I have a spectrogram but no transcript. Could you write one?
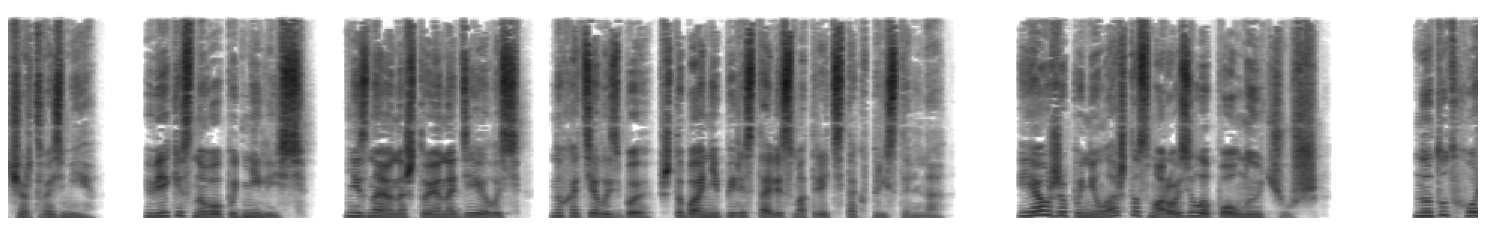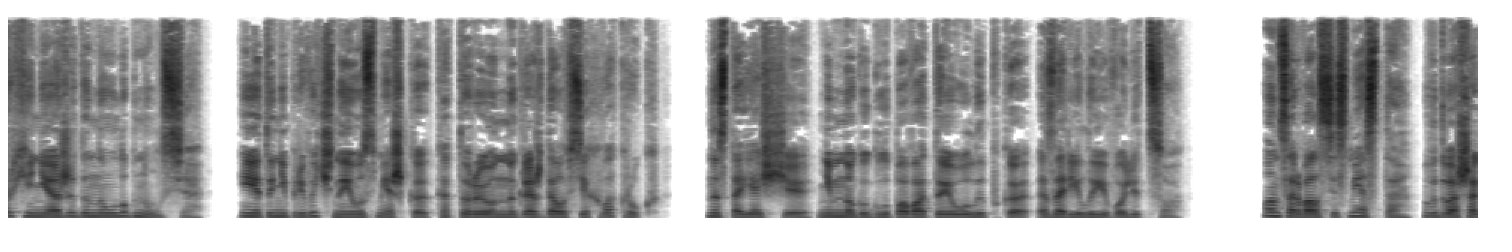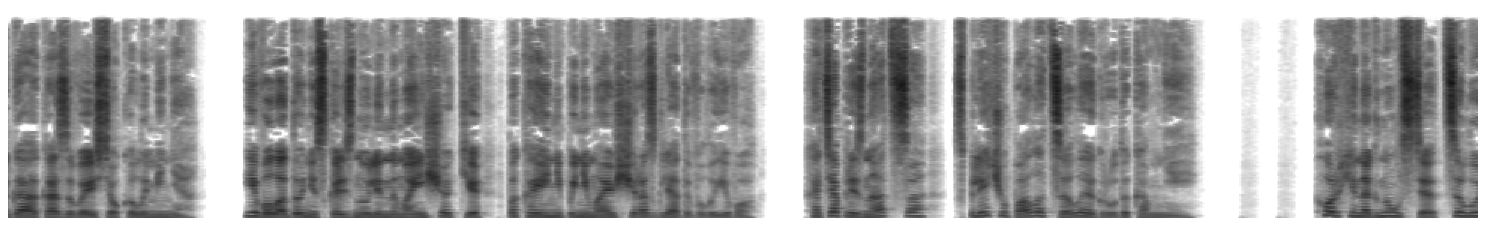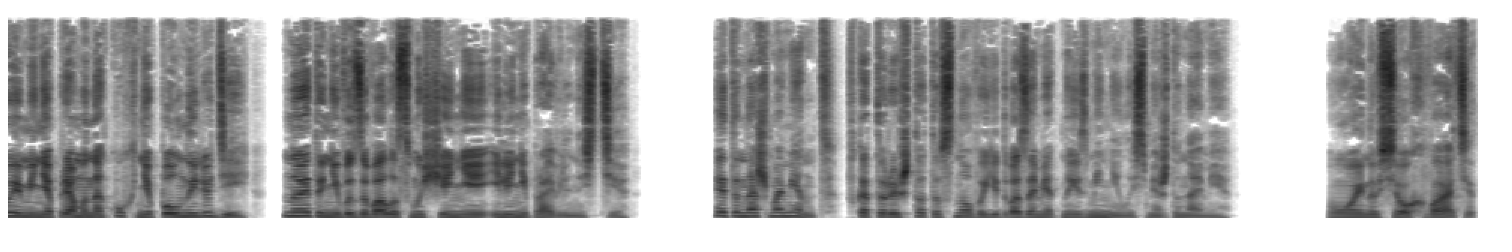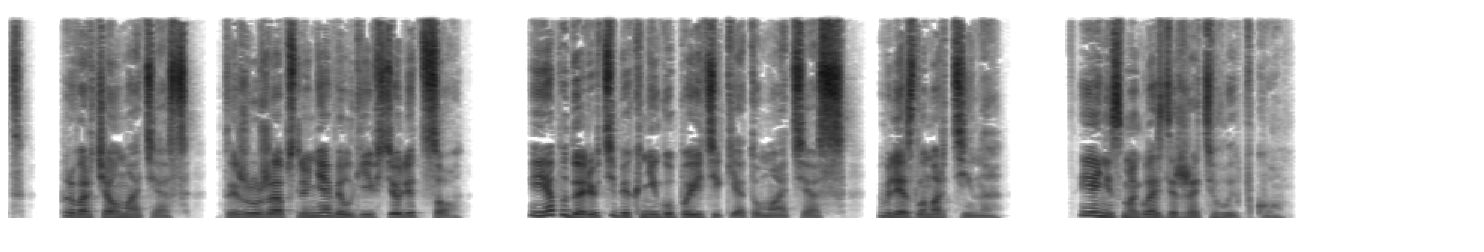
Черт возьми. Веки снова поднялись. Не знаю, на что я надеялась, но хотелось бы, чтобы они перестали смотреть так пристально. Я уже поняла, что сморозила полную чушь. Но тут Хорхе неожиданно улыбнулся. И это непривычная усмешка, которой он награждал всех вокруг. Настоящая, немного глуповатая улыбка озарила его лицо. Он сорвался с места, в два шага оказываясь около меня. Его ладони скользнули на мои щеки, пока я непонимающе разглядывала его. Хотя, признаться, с плеч упала целая груда камней. Хорхе нагнулся, целуя меня прямо на кухне, полной людей, но это не вызывало смущения или неправильности. Это наш момент, в который что-то снова едва заметно изменилось между нами. «Ой, ну все, хватит», — проворчал Матиас. «Ты же уже обслюнявил ей все лицо». «Я подарю тебе книгу по этикету, Матиас», — влезла Мартина. Я не смогла сдержать улыбку.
